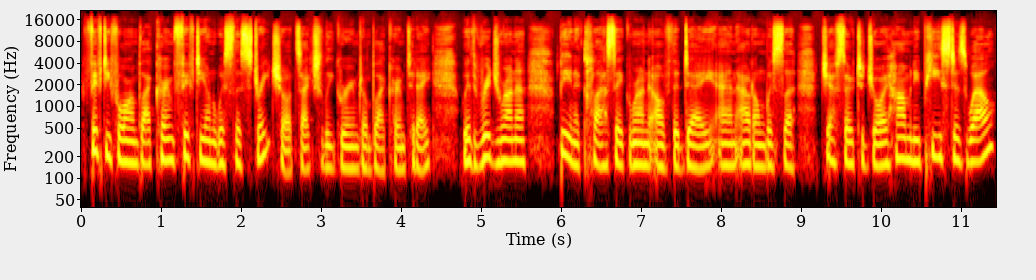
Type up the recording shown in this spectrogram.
54 on Blackcomb, 50 on Whistler straight shots actually groomed on Blackcomb today, with Ridge Runner being a classic run of the day, and out on Whistler, Jeff Joy, Harmony Piste as well.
